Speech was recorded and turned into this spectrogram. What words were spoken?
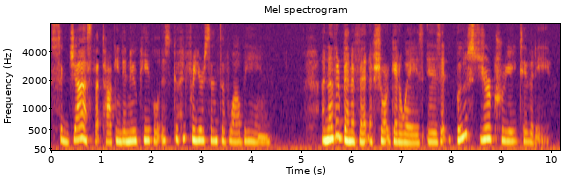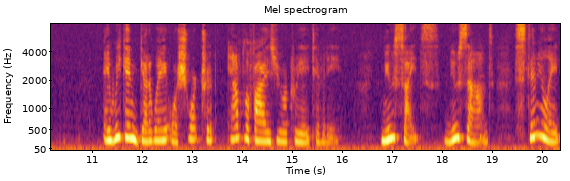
suggests that talking to new people is good for your sense of well being. Another benefit of short getaways is it boosts your creativity. A weekend getaway or short trip amplifies your creativity. New sights, new sounds stimulate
